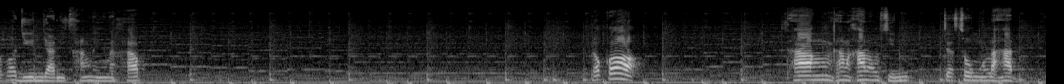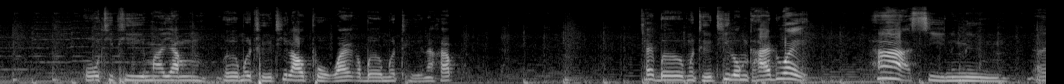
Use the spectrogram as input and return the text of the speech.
แล้วก็ยืนยันอีกครั้งหนึ่งนะครับ แล้วก็ ทางธนาคารออมสินจะส่งรหัส OTP มายังเบอร์มือถือที่เราผูกไว้กับเบอร์มือถือนะครับ ใช่เบอร์มือถือที่ลงท้ายด้วย 5411อะไร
